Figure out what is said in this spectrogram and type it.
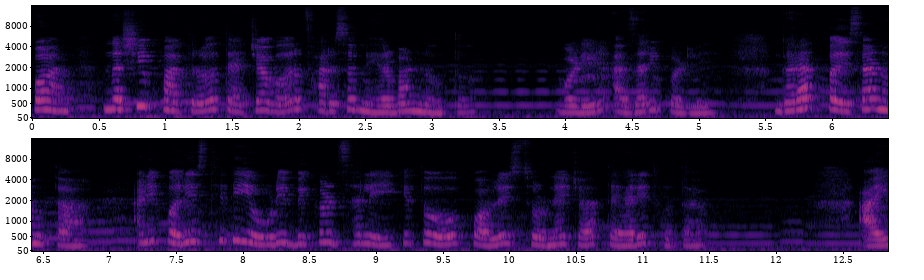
पण नशीब मात्र त्याच्यावर फारसं मेहरबान नव्हतं. वडील आजारी पडले. घरात पैसा नव्हता आणि परिस्थिती एवढी बिकट झाली की तो कॉलेज सोडण्याच्या तयारीत होता. आई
